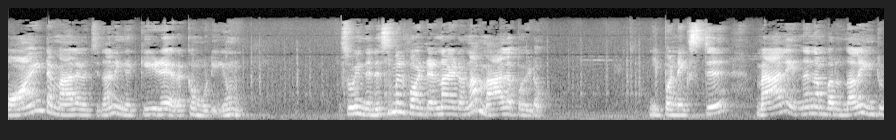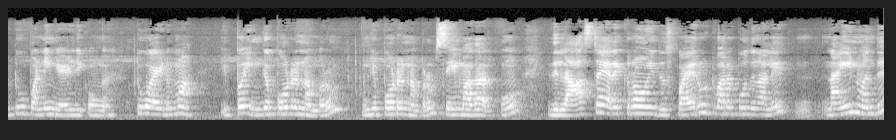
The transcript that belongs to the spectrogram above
பாயிண்ட்டை மேலே வச்சு தான் நீங்கள் கீழே இறக்க முடியும். ஸோ இந்த டெசிமல் பாயிண்ட் என்ன ஆகிடும்னா மேலே போயிடும். இப்போ நெக்ஸ்ட்டு மேலே என்ன நம்பர் இருந்தாலும் இன்ட்டு டூ பண்ணி இங்கே எழுதிக்கோங்க. டூ ஆகிடுமா இப்போ இங்கே போடுற நம்பரும் இங்கே போடுற நம்பரும் சேமாக தான் இருக்கும். இது லாஸ்ட்டாக இறக்குறோம் இது ஸ்கொயர் ரூட் வரப்போதுனாலே நைன் வந்து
